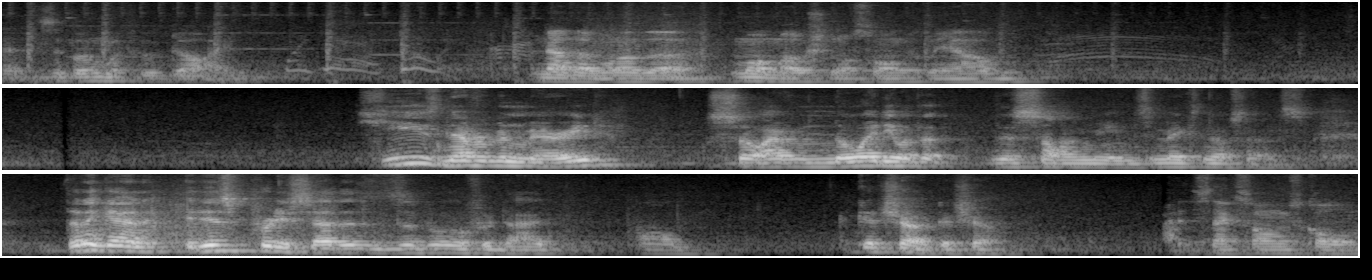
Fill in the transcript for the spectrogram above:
that Zaboomafoo died. Another one of the more emotional songs on the album. He's never been married, so I have no idea what the, this song means. It makes no sense. Then again, it is pretty sad that Zaboomafoo died. Um, good show, good show. This next song is called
